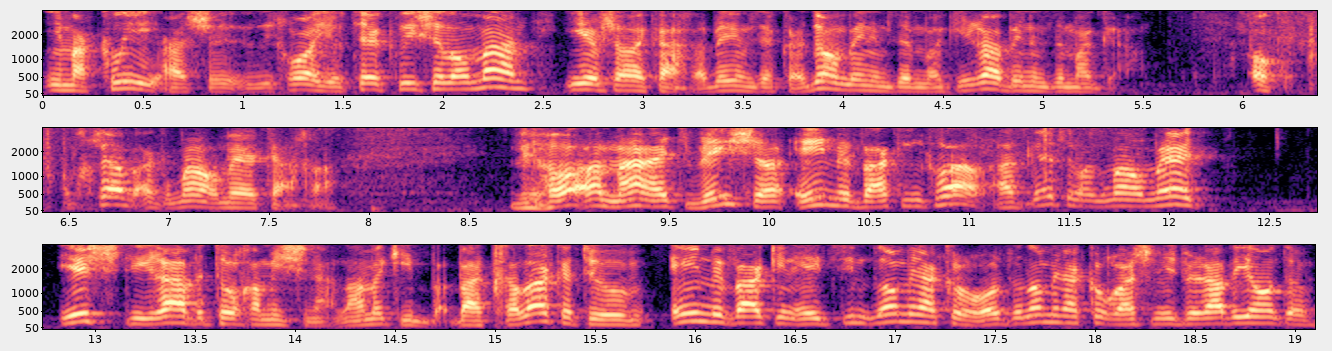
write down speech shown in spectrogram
עם הכלי, שלכאורה יותר כלי של אומן, אי אפשר לקחת, בין אם זה קרדום, בין אם זה מגירה, בין אם זה מגל. אוקיי, אז עכשיו הגמרא אומר ככה, והוא אמרת רישא אין מבקין כלל, אז בעצם הגמרא אומרת יש סתירה בתוך המשנה, למה? כי בהתחלה כתוב, אין מבקין עצים לא מן הקורות ולא מן הקורה שנשברה ביום טוב.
